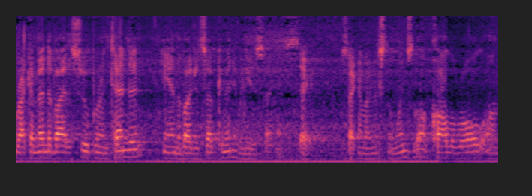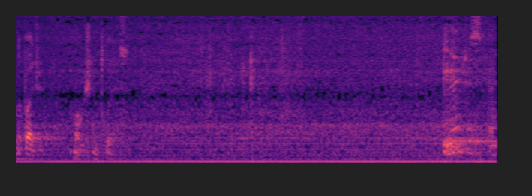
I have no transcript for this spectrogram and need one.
recommended by the superintendent and the budget subcommittee. We need a second. Second. Second by Mr. Winslow. Call the roll on the budget motion, please. Can I just, um,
